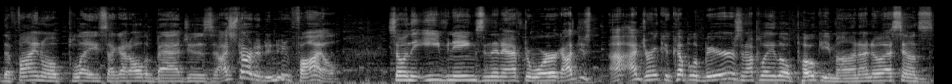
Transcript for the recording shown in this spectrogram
the final place. I got all the badges. I started a new file. So in the evenings and then after work, I just I, I drink a couple of beers and I play a little Pokemon. I know that sounds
